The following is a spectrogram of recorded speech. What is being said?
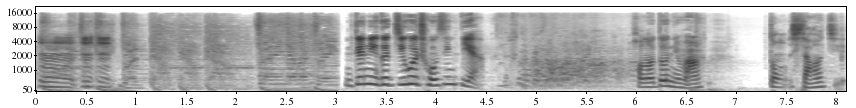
嗯嗯嗯。你给你个机会重新点。好了，逗你玩。董小姐，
